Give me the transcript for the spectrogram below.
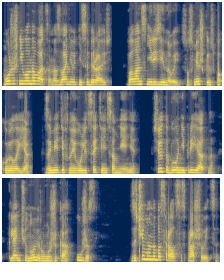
«Можешь не волноваться, названивать не собираюсь. Баланс не резиновый», – с усмешкой успокоила я, заметив на его лице тень сомнения. Все это было неприятно. Клянчу номер у мужика. Ужас. «Зачем он обосрался?» – спрашивается.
